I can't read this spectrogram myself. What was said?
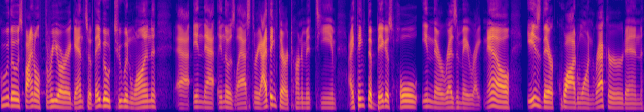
who those final three are against, so if they go two and one uh, in that in those last three, I think they're a tournament team. I think the biggest hole in their resume right now is their quad one record and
